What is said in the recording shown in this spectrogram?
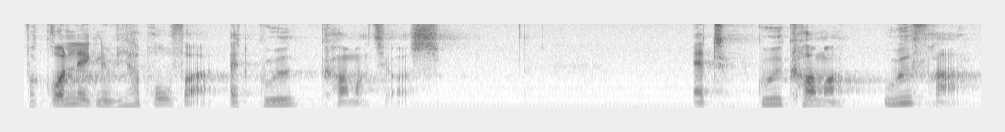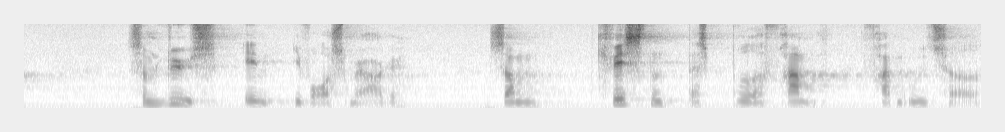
hvor grundlæggende vi har brug for, at Gud kommer til os. At Gud kommer udefra som lys ind i vores mørke. Som kvisten, der bryder frem fra den udtørrede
